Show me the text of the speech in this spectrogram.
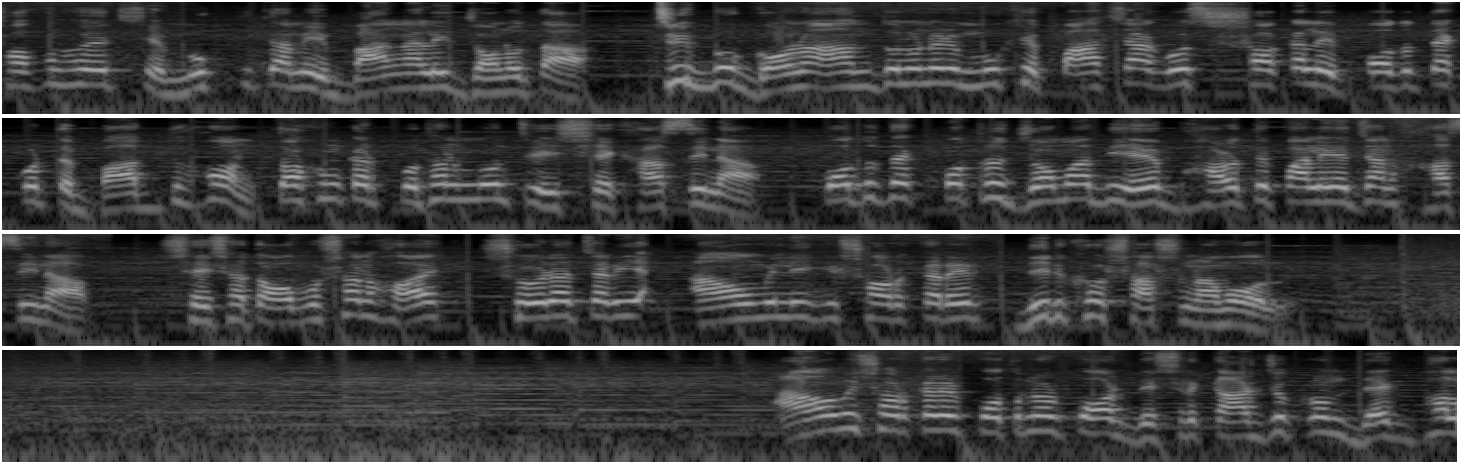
সফল হয়েছে মুক্তিকামী বাঙালি জনতা। তীব্র গণ আন্দোলনের মুখে পাঁচ আগস্ট সকালে পদত্যাগ করতে বাধ্য হন তখনকার প্রধানমন্ত্রী শেখ হাসিনা। পদত্যাগপত্র জমা দিয়ে ভারতে পালিয়ে যান হাসিনা। সেই সাথে অবসান হয় স্বৈরাচারী আওয়ামী লীগ সরকারের দীর্ঘ শাসনামল। আওয়ামী সরকারের পতনের পর দেশের কার্যক্রম দেখভাল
